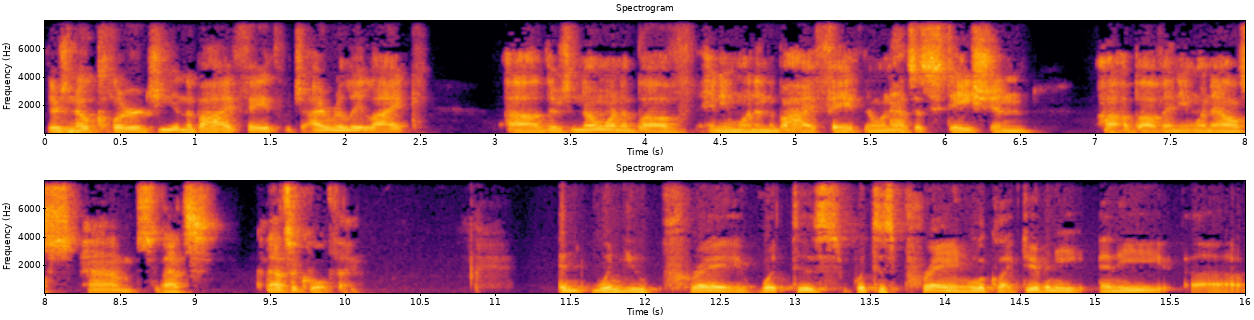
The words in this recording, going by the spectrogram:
There's no clergy in the Baha'i faith, which I really like. Uh, there's no one above anyone in the Baha'i faith. No one has a station uh, above anyone else. Um, so that's that's a cool thing. And when you pray, what does what does praying look like? Do you have any any uh,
